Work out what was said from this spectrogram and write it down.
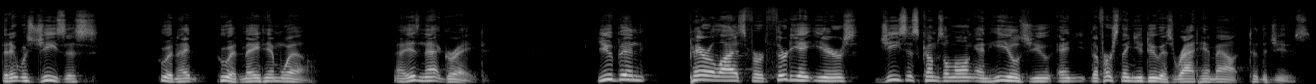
that it was Jesus who had made, who had made him well. Now, isn't that great? You've been paralyzed for 38 years. Jesus comes along and heals you, and the first thing you do is rat him out to the Jews.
